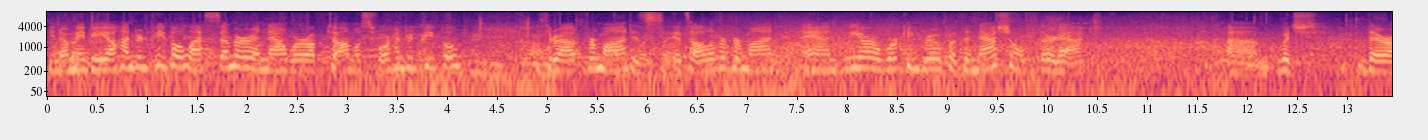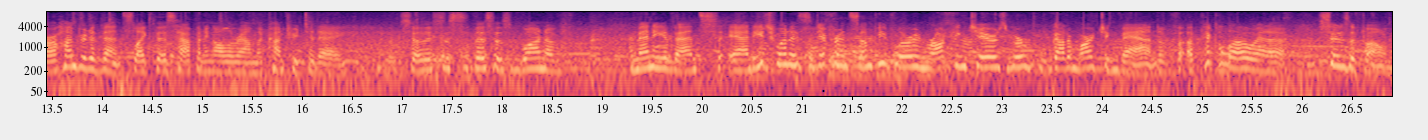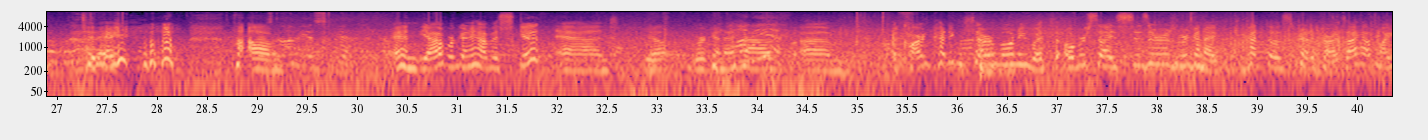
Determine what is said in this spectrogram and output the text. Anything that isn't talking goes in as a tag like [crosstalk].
you know, maybe 100 people last summer and now we're up to almost 400 people throughout Vermont. It's, it's all over Vermont and we are a working group of the National Third Act, um, which there are 100 events like this happening all around the country today. So this is, this is one of many events and each one is different. Some people are in rocking chairs. We've got a marching band, a, a piccolo and a sousaphone today. [laughs] um, and yeah, we're going to have a skit and yep. we're going to have um, a card cutting ceremony with oversized scissors. We're going to cut those credit cards. I have my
